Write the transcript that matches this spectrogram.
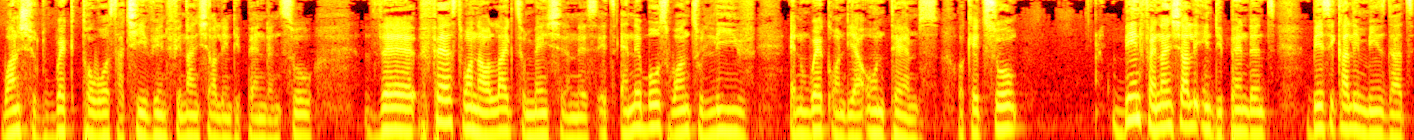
one should work towards achieving financial independence. So the first one I would like to mention is it enables one to live and work on their own terms. Okay, so being financially independent basically means that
